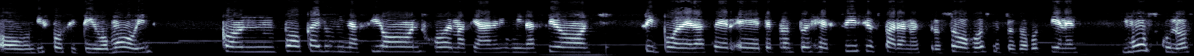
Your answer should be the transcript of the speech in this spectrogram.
o un dispositivo móvil con poca iluminación o demasiada iluminación, sin poder hacer eh, de pronto ejercicios para nuestros ojos. Nuestros ojos tienen músculos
